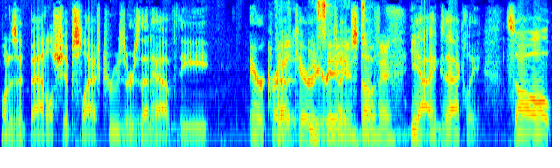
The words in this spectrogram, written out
what is it battleship slash cruisers that have the aircraft The carrier type stuff yeah, exactly. So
